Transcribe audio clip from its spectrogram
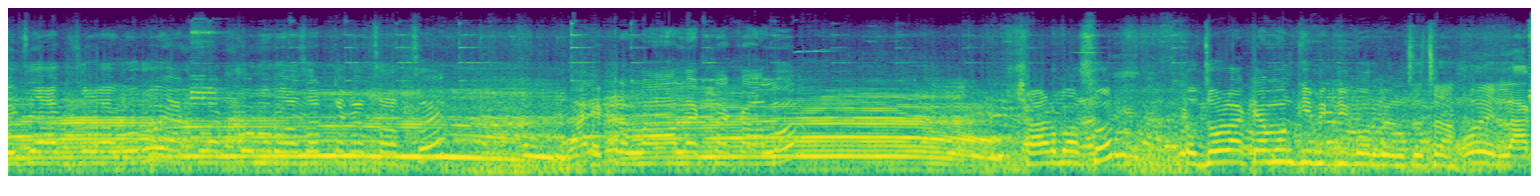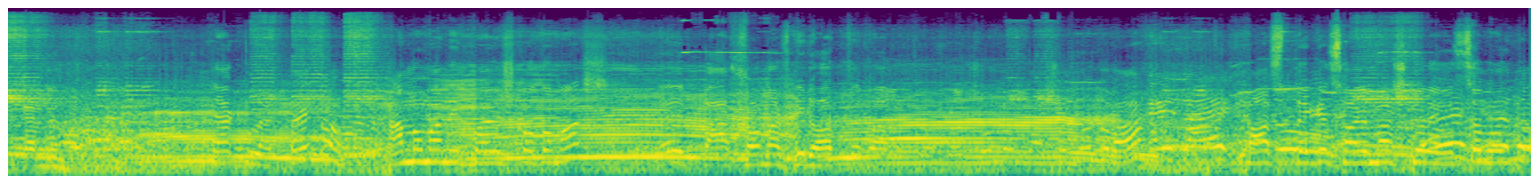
এই যে এক জোড়া গরু এক লাখ পনেরো হাজার টাকা চাচ্ছে। একটা লাল একটা কালো। ষাট বছর। তো জোড়া কেমন কি বিক্রি করবেন চাচা? ওই লাখ কানি এক লাখ তাই তো? আনুমানিক বয়স কত মাস? এই পাঁচ ছ মাস কি ধরতে পারে বন্ধুরা পাঁচ থেকে ছয় মাস করে হচ্ছে বলতে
